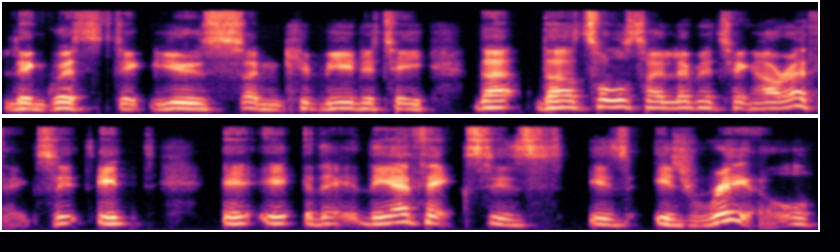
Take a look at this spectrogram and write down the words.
linguistic use and community that that's also limiting our ethics. It it, it, it the, the ethics is is is real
